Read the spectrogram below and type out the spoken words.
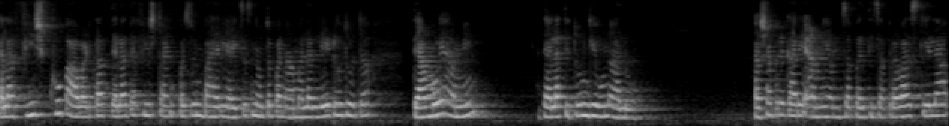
त्याला फिश खूप आवडतात. त्याला त्या फिश टँकपासून बाहेर यायचंच नव्हतं पण आम्हाला लेट होत होतं. त्यामुळे आम्ही त्याला तिथून घेऊन आलो. अशा प्रकारे आम्ही आमचा परतीचा प्रवास केला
